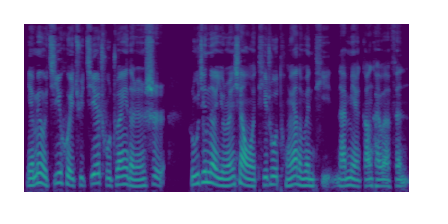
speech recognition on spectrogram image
也没有机会去接触专业的人士。如今呢有人向我提出同样的问题，难免感慨万分。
